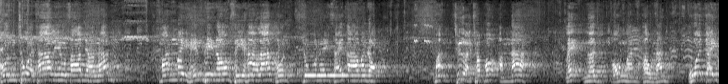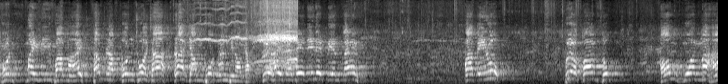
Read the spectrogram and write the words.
คนชั่วช้าเร็วซามอย่างนั้น มันไม่เห็นพี่น้องสี่ห้าล้านคน อยู่ในสายตามันหรอก มันเชื่อเฉพาะอำนาจ และเงินของมันเท่านั้น หัวใจคนไม่มีความหมายสำหรับคนชั่วชาระยำพวกนั้นพี่น้องครับ เพื่อให้ประเทศนี้ได้เปลี่ยนแปลงปฏิรูป เพื่อความสุขของมวลมหา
